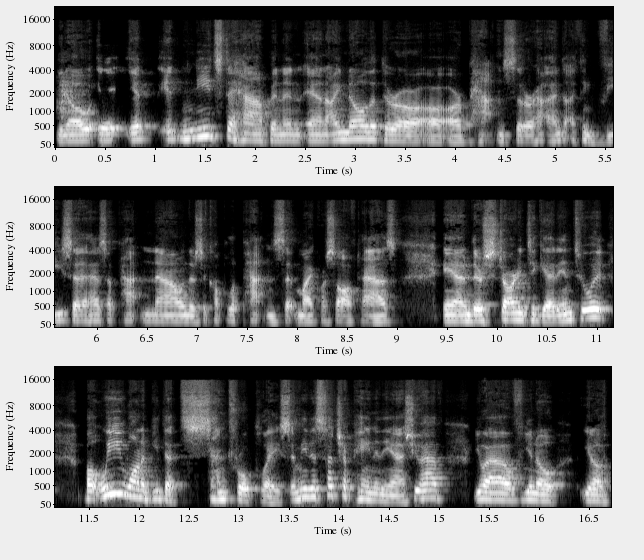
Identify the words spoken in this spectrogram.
you know, it it, it needs to happen. And and I know that there are, are, patents that are I think Visa has a patent now, and there's a couple of patents that Microsoft has, and they're starting to get into it. But we want to be that central place. I mean, it's such a pain in the ass. You have you have you know you know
